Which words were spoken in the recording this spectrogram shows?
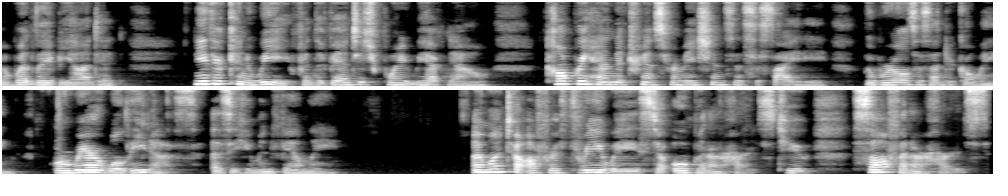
and what lay beyond it, neither can we, from the vantage point we have now, comprehend the transformations in society the world is undergoing or where it will lead us as a human family. I want to offer three ways to open our hearts, to soften our hearts,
